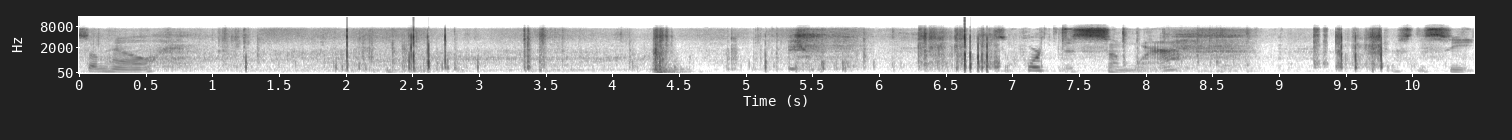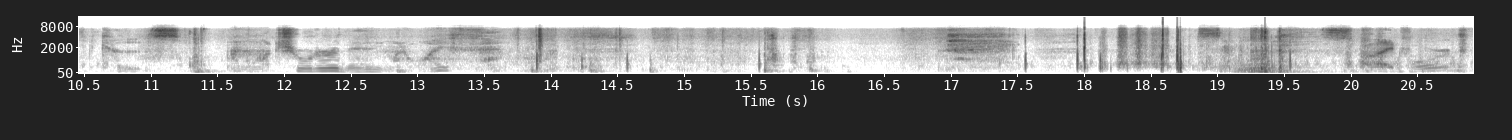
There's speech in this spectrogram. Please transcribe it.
somehow support this somewhere. Just the seat because I'm a lot shorter than my wife. Forward.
